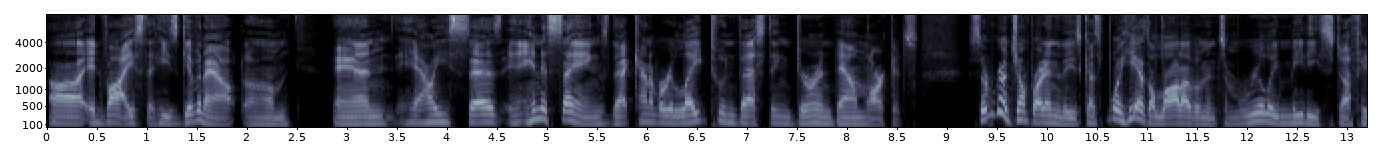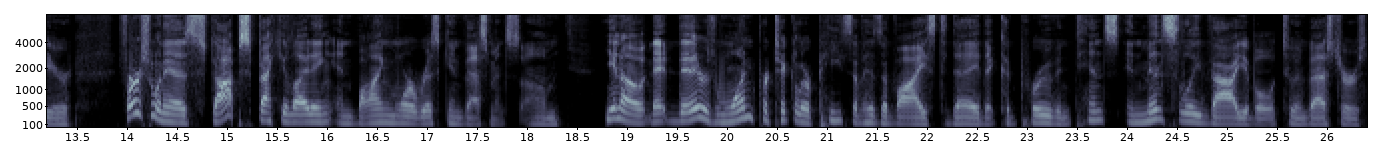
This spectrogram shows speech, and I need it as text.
uh, advice that he's given out um, and how he says in his sayings that kind of relate to investing during down markets. So we're going to jump right into these because, boy, he has a lot of them and some really meaty stuff here. First one is stop speculating and buying more risk investments. Um, you know, th- there's one particular piece of his advice today that could prove intense, immensely valuable to investors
